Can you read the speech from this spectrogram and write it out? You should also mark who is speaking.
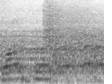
Speaker 1: Vai, vai.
